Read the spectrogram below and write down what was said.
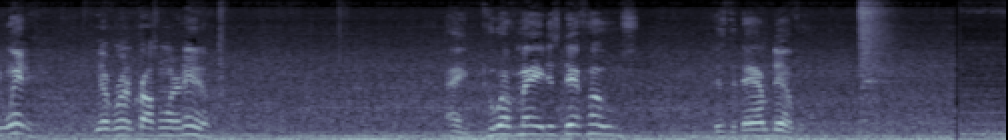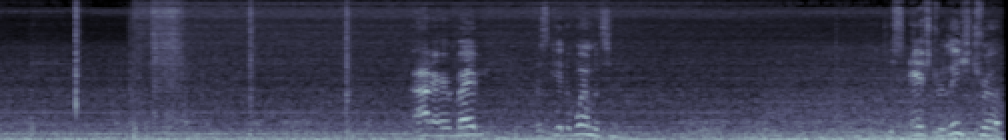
You win it. You ever run across one of them? Hey, whoever made this DEF hose is the damn devil. Out of here, baby. Let's get to Wilmington. This extra lease truck.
